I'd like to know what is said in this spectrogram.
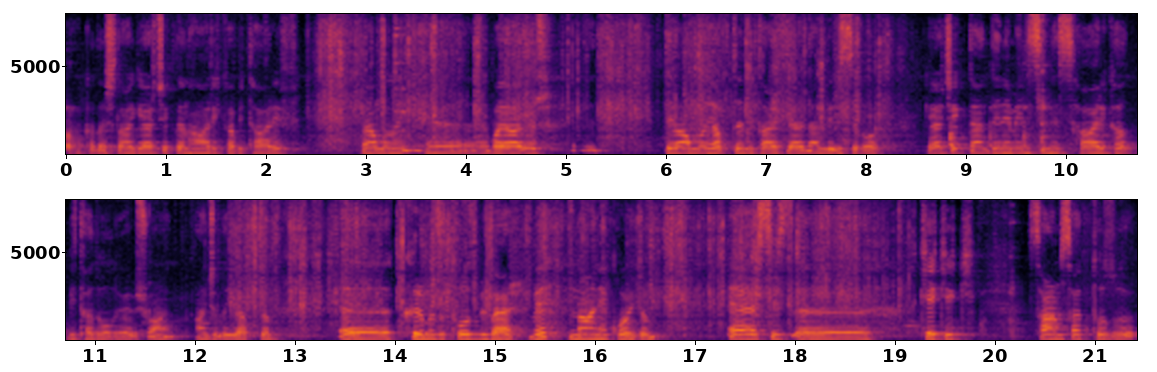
Arkadaşlar gerçekten harika bir tarif. Ben bunu e, bayağıdır e, devamlı yaptığım bir tariflerden birisi bu. Gerçekten denemelisiniz. Harika bir tadı oluyor. Şu an acılıyı yaptım. E, kırmızı toz biber ve nane koydum. Eğer siz e, kekik, sarımsak tozu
